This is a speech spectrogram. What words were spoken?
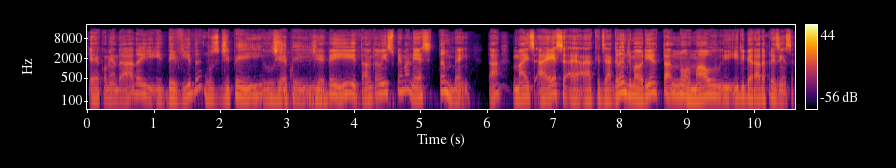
que é recomendada e, e devida, uso de IPI, os de EPI. de EPI e tal. Então, isso permanece também. Tá? Mas a essa, a, a- quer dizer, a grande maioria está normal e, e liberada a presença.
